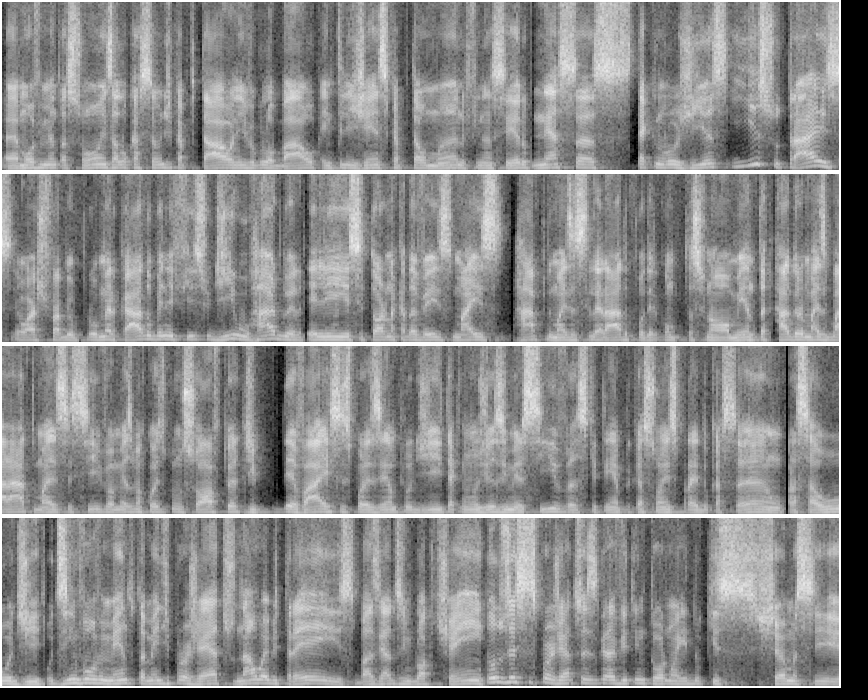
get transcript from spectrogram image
é, movimentações, alocação de capital a nível global, inteligência, capital humano, financeiro nessa essas tecnologias e isso traz, eu acho, Fábio, para o mercado o benefício de o hardware ele se torna cada vez mais rápido, mais acelerado, o poder computacional aumenta, hardware mais barato, mais acessível, a mesma coisa com software de devices, por exemplo, de tecnologias imersivas que têm aplicações para educação, para saúde, o desenvolvimento também de projetos na Web3, baseados em blockchain. Todos esses projetos eles gravitam em torno aí do que chama-se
